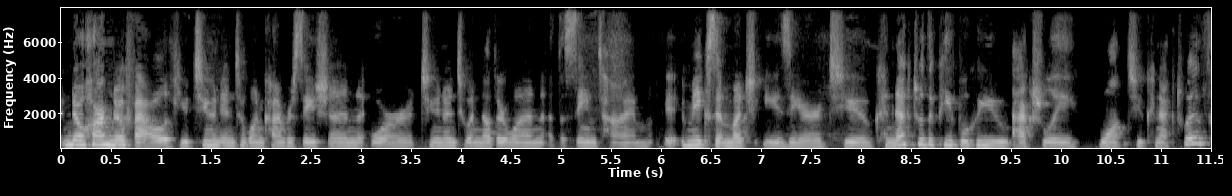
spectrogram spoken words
no harm, no foul if you tune into one conversation or tune into another one at the same time. It makes it much easier to connect with the people who you actually want to connect with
